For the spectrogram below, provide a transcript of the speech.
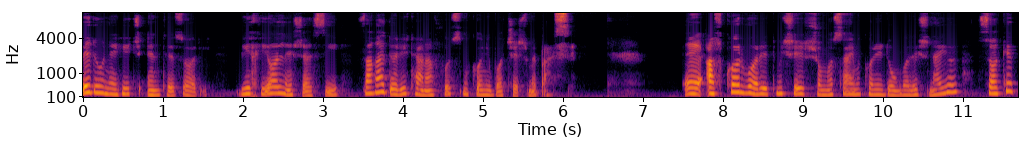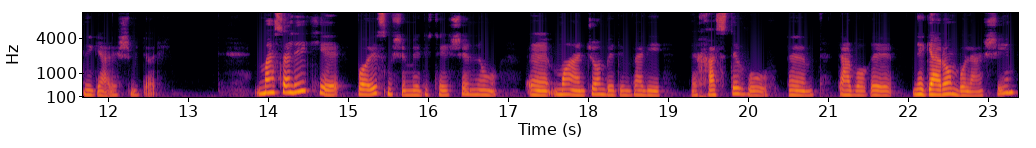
بدون هیچ انتظاری. بیخیال نشستی. فقط داری تنفس می‌کنی با چشم بسته. افکار وارد میشه. شما سعی می‌کنی دنبالش نیای. ساکت نگهش میداری. مسئله که باعث میشه مدیتیشن رو ما انجام بدیم ولی خسته و در واقع نگران بلنشیم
